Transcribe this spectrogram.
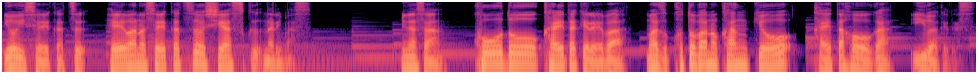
良い生活平和な生活をしやすくなります。皆さん行動を変えたければまず言葉の環境を変えた方がいいわけです。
